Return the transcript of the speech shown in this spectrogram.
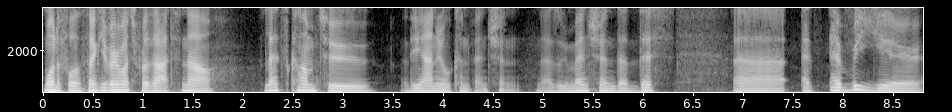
Wonderful. Thank you very much for that. Now, let's come to the annual convention. As we mentioned, that this uh, at every year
